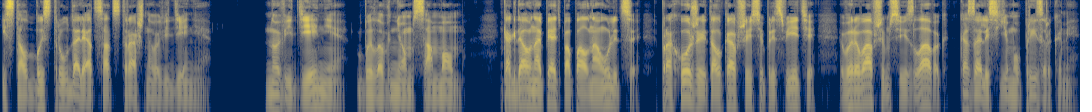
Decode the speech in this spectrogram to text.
и стал быстро удаляться от страшного видения. Но видение было в нем самом. Когда он опять попал на улицы, прохожие, толкавшиеся при свете, вырывавшимся из лавок, казались ему призраками.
